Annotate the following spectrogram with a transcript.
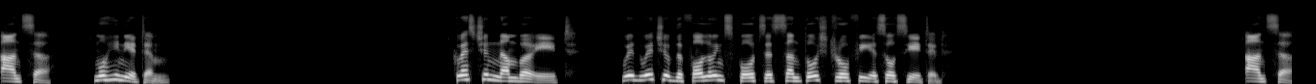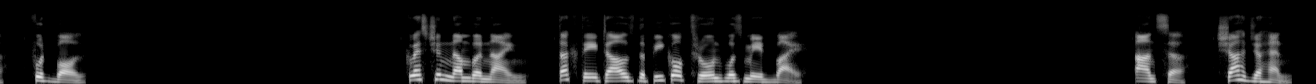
Answer. Mohiniyattam. Question number 8. With which of the following sports is Santosh Trophy associated? Answer. Football. Question number 9. Takht e Taus, the peacock throne, was made by. Answer. Shah Jahan.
